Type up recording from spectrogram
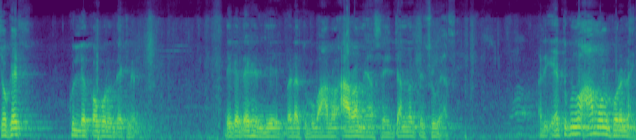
চোখের, খুললে কবরে দেখলেন। দেখে দেখেন যে বেটা তো খুব আরামে আছে, জান্নাতে শুয়ে আছে। আর এত কোনো আমল করে নাই।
